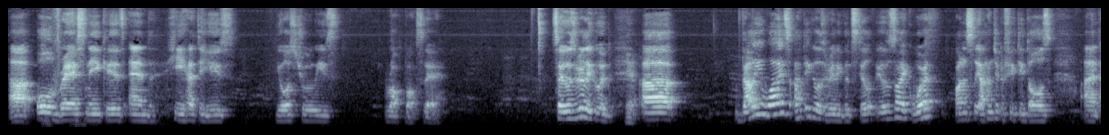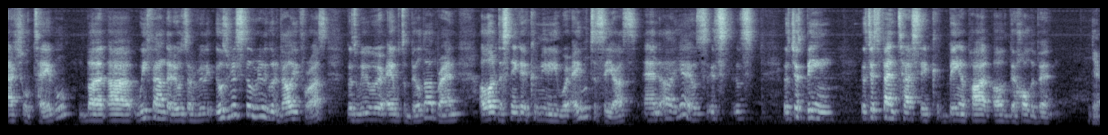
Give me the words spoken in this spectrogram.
uh, all rare sneakers, and he had to use yours truly's rock box there. So it was really good. Yeah. Uh, value wise, I think it was really good still. It was like worth honestly $150 an actual table, but uh, we found that it was a really, it was really, still really good value for us because we were able to build our brand. A lot of the sneaker community were able to see us, and uh, yeah, it was, it's, it was, it was just being, it was just fantastic being a part of the whole event. Yeah.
